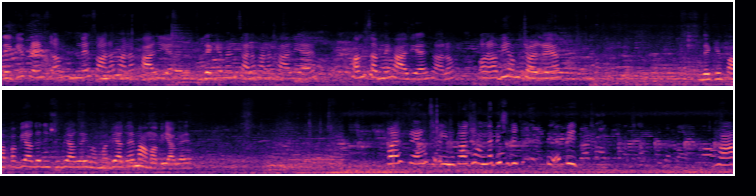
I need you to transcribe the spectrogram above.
देखिए फ्रेंड्स अब हमने सारा खाना खा लिया है। देखिए मैंने सारा खाना खा लिया है। हम सबने खा लिया है सारा। और अभी हम चल रहे हैं। देखिए पापा भी आ गए रिशु भी आ गए, मम्मा भी आ गए, मामा भी आ गए। पर फ्रेंड्स इनका जो हमने पिछली हाँ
